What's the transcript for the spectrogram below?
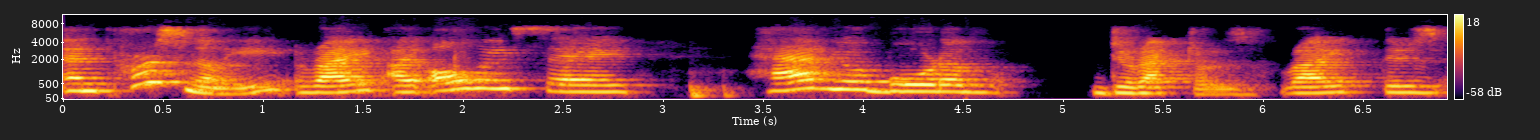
and personally, right, I always say have your board of directors, right? There's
